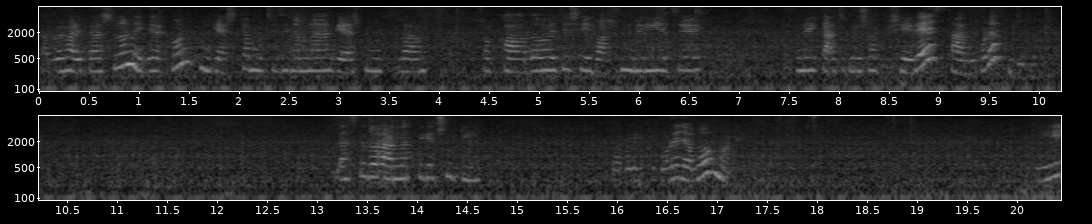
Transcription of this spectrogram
তারপরে বাড়িতে আসলাম, এই যে এখন গ্যাসটা মুছেছিলাম না, গ্যাস মুছলাম, সব খাওয়া দাওয়া হয়েছে, সেই বাসন বেরিয়েছে। এখন এই কাজগুলো সব সেরে স্নান করে পুজো দেবো আজকে তো রান্নার থেকে ছুটি। তারপরে একটু পরে যাব মাঠে। এই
